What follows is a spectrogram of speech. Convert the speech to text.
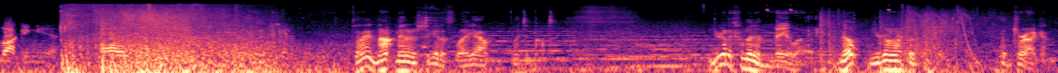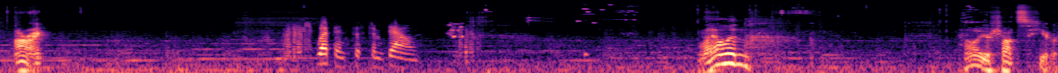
Locking in. All Did I not manage to get its leg out? I did not. You're gonna come in in melee. Nope, you're gonna have to... The dragon. Alright. Weapon system down. Lyellin, how are your shots here?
